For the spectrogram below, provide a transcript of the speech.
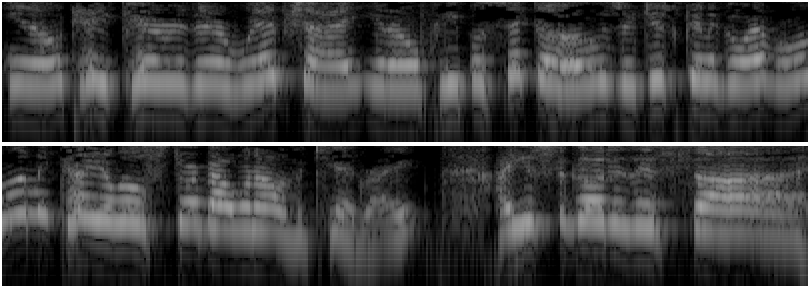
you know, take care of their website. You know, people sickos are just going to go everywhere. Well, let me tell you a little story about when I was a kid, right? I used to go to this, uh,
